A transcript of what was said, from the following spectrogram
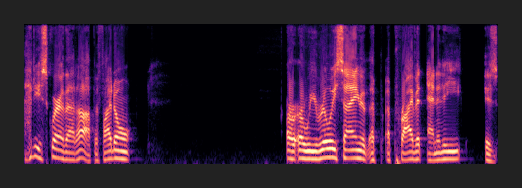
how do you square that up if I don't are, are we really saying that a, a private entity is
